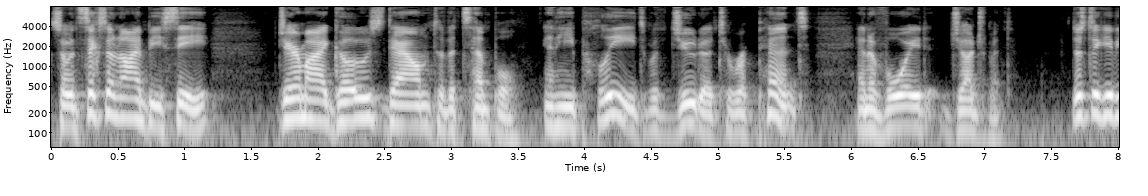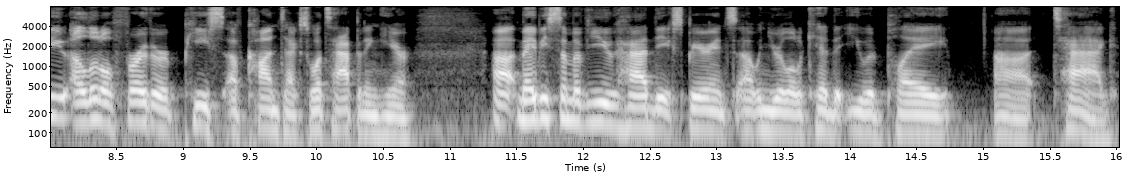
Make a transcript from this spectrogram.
So in 609 BC, Jeremiah goes down to the temple and he pleads with Judah to repent and avoid judgment. Just to give you a little further piece of context, what's happening here. Uh, maybe some of you had the experience uh, when you were a little kid that you would play uh, tag.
